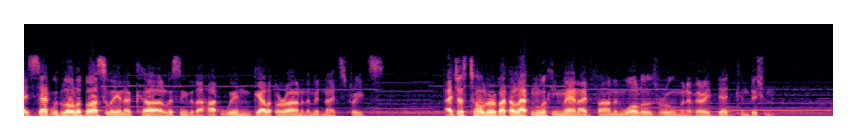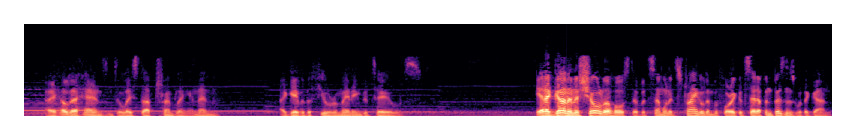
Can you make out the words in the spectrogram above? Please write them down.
I sat with Lola Bosley in her car, listening to the hot wind gallop around in the midnight streets. I just told her about the Latin looking man I'd found in Waldo's room in a very dead condition. I held her hands until they stopped trembling, and then I gave her the few remaining details. He had a gun in his shoulder holster, but someone had strangled him before he could set up in business with a gun.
